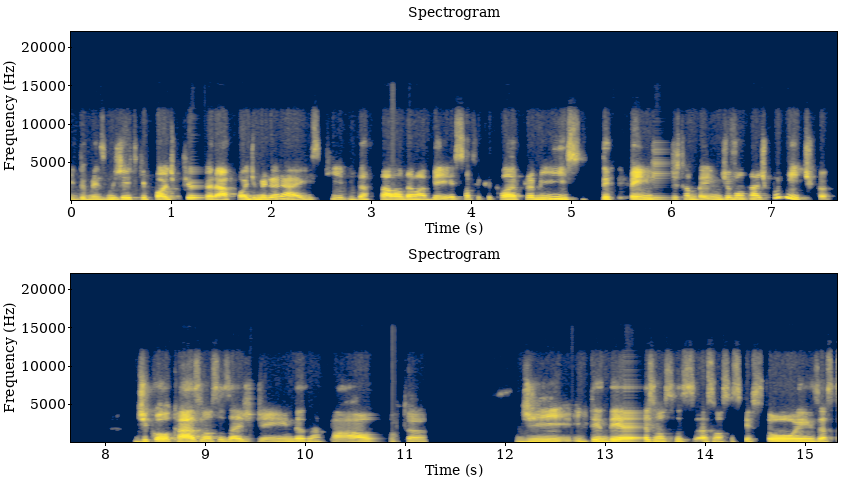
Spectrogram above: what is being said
E do mesmo jeito que pode piorar, pode melhorar. Isso que da fala da Mabê só fica claro para mim isso. Depende também de vontade política, de colocar as nossas agendas na pauta, de entender as nossas, as nossas questões, as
